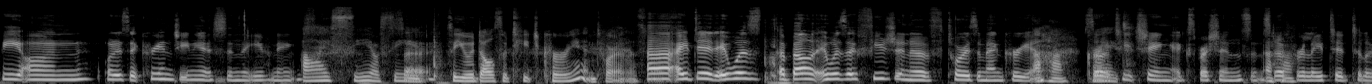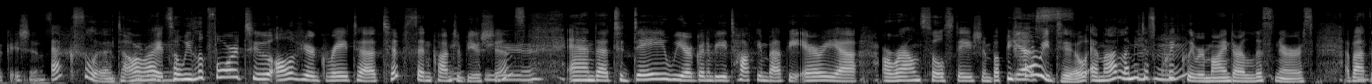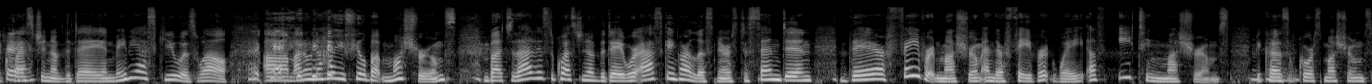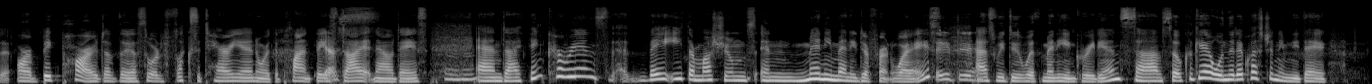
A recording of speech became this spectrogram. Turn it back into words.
be on what is it, Korean Genius in the evenings. I see, I see. So, So- you would also teach Korean to our listeners. Uh, I did. It was about. It was a fusion of tourism and Korean. Uh-huh, So teaching expressions and stuff Uh-huh. related to locations. Excellent. All right. So we look forward to all of your great uh, tips and contributions. And uh, today we are going to be talking about the area around Seoul Station. But before Yes. we do, Emma, let me just quickly remind our listeners about the question of the day and maybe ask you as well. Um, I don't know how you feel about mushrooms, but that is the question of the day. We're asking our listeners to send in their favorite mushroom and their favorite way of eating mushrooms. Because, of course, mushrooms are a big part of the sort of flexitarian or the plant based Yes. diet nowadays. And I think Koreans, they eat their mushrooms in many, many different ways. They do. As we do with many ingredients. Um, so 그게 오늘의 question입니다.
